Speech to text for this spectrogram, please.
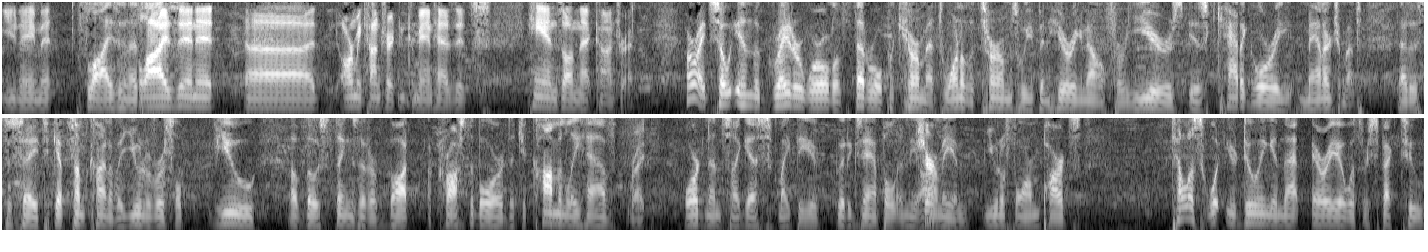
you name it, flies in it, flies in it, uh, Army Contracting Command has its hands on that contract. All right, so in the greater world of federal procurement, one of the terms we've been hearing now for years is category management. That is to say, to get some kind of a universal view of those things that are bought across the board that you commonly have. Right. Ordnance, I guess, might be a good example in the sure. Army and uniform parts. Tell us what you're doing in that area with respect to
